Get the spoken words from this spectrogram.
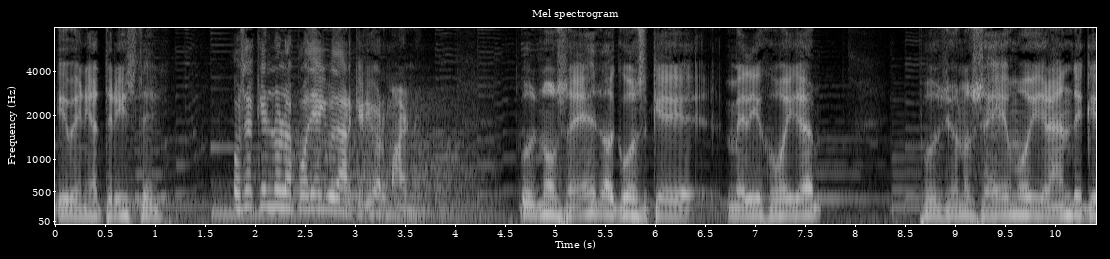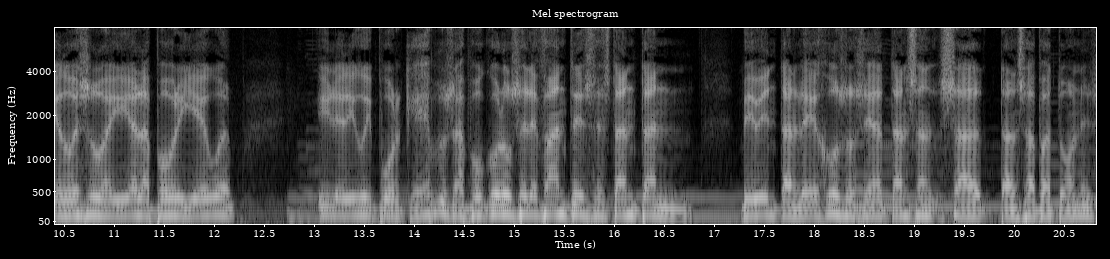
Y venía triste. O sea que él no la podía ayudar, querido hermano. Pues no sé, la cosa que me dijo, oiga, pues yo no sé, muy grande quedó eso ahí a la pobre yegua. Y le digo, ¿y por qué? Pues ¿a poco los elefantes están tan... viven tan lejos, o sea, tan, tan zapatones?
